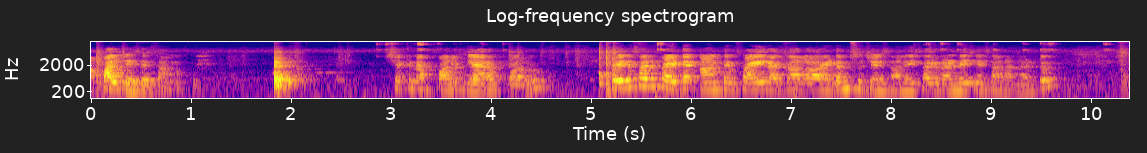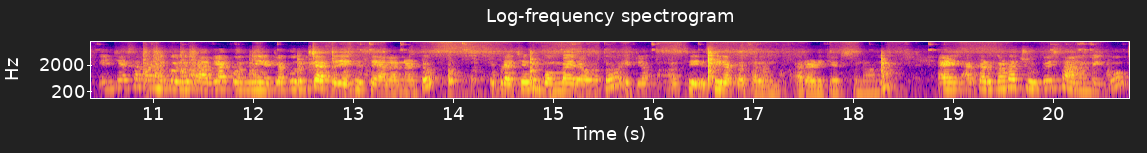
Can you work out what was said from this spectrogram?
అప్పాలు చేసేసాను. శకినప్పాలు గ్యారప్పాలు పోయినసారి ఫైవ్ టై అంటే ఫైవ్ రకాల ఐటమ్స్ చేశాను ఈసారి రెండే చేశాను అన్నట్టు ఏం చేస్తామండి? కొన్నిసార్లు కొన్ని ఎట్లా కుదిరితే అట్లా చేసేసేయాలన్నట్టు ఇప్పుడు వచ్చేసి బొంబాయి రవ్వతో ఇట్లా సి- ప్రసాదం రెడీ చేస్తున్నాను. అండ్ అక్కడ కూడా చూపిస్తాను మీకు.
